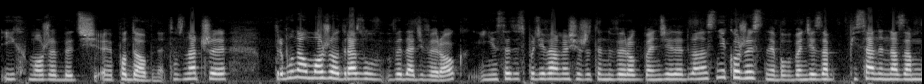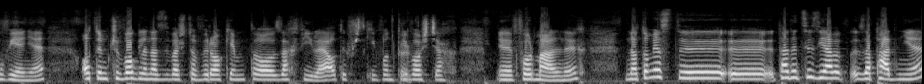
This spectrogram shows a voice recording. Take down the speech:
ich może być e, podobny. To znaczy Trybunał może od razu wydać wyrok i niestety spodziewamy się, że ten wyrok będzie dla nas niekorzystny, bo będzie zapisany na zamówienie. O tym, czy w ogóle nazywać to wyrokiem, to za chwilę, o tych wszystkich wątpliwościach tak. formalnych. Natomiast y, y, ta decyzja zapadnie,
